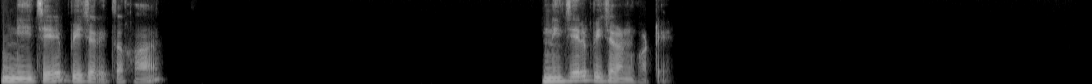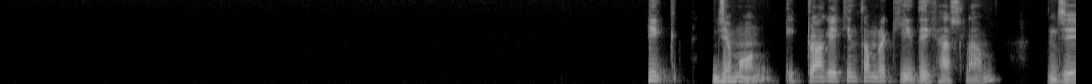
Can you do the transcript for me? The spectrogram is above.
নিজে বিচারিত হয়। নিজের বিচরণ ঘটে। ঠিক যেমন একটু আগে কিন্তু আমরা কি দেখে আসলাম যে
